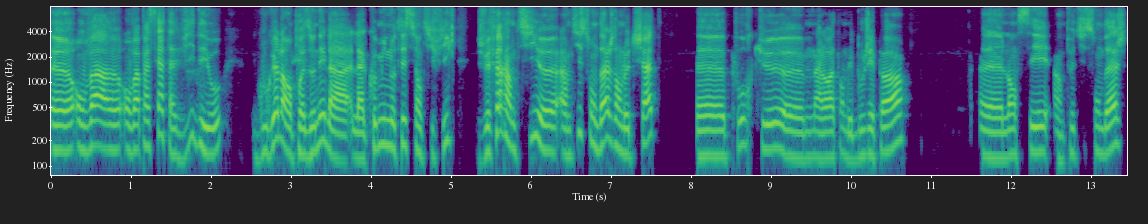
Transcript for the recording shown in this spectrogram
heu, on va, heu, on va passer à ta vidéo. Google a empoisonné la communauté scientifique. Je vais faire un petit, un petit sondage dans le chat, pour que, alors attendez, bougez pas. Lancer un petit sondage,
